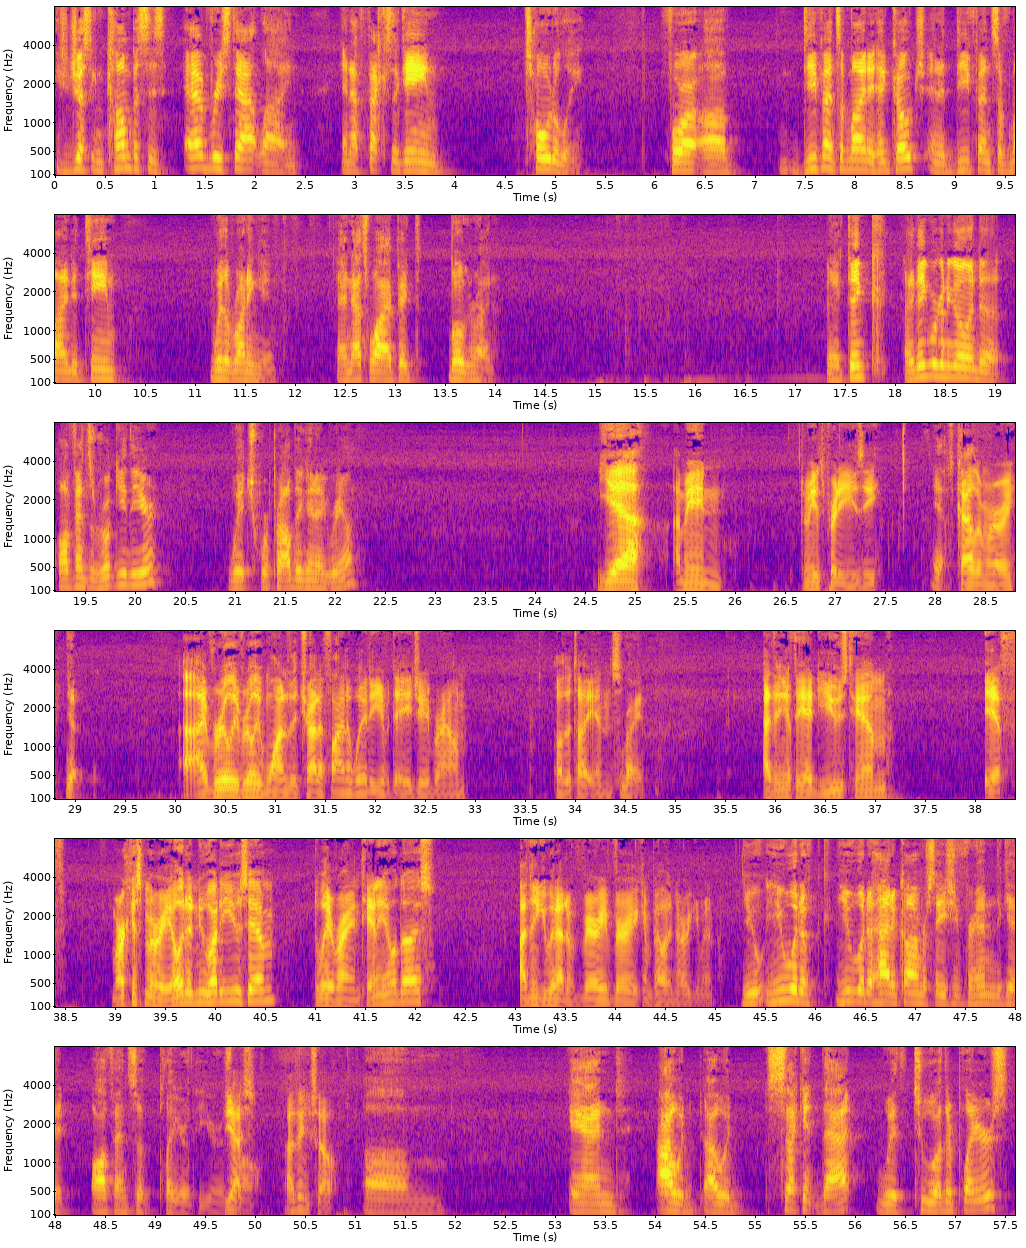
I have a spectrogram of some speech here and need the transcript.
just encompasses every stat line and affects the game totally for a defensive minded head coach and a defensive minded team with a running game. And that's why I picked Logan Ryan. And I think I think we're going to go into offensive rookie of the year, which we're probably going to agree on. Yeah, I mean, to me it's pretty easy. Yeah. It's Kyler Murray. Yep. I really, really wanted to try to find a way to give it to AJ Brown of the Titans. Right. I think if they had used him, if Marcus Mariota knew how to use him the way Ryan Tannehill does, I think you would have had a very, very compelling argument. You you would have you would have had a conversation for him to get offensive player of the year as yes, well. I think so. Um, and I would I would second that with two other players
